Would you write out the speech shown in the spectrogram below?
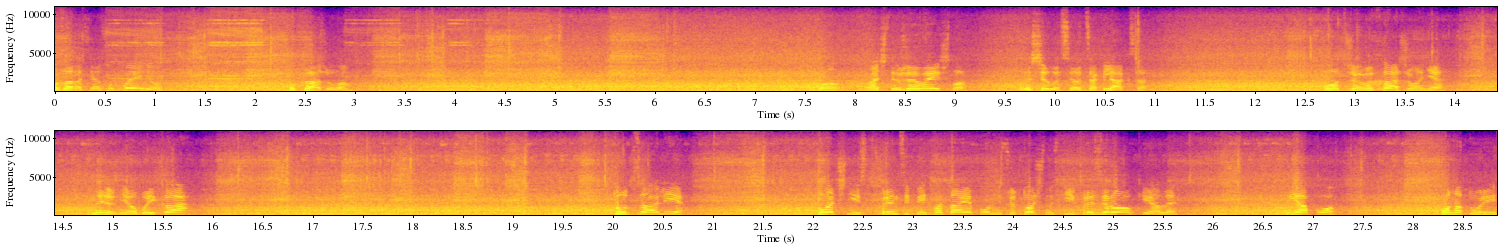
О, зараз я зупиню, покажу вам. О, бачите, вже вийшло, лишилася оця клякса. Отже, вихаджування нижнього бойка. Тут взагалі точність, в принципі, вистачає повністю точності і фрезеровки, але я по, по натурі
